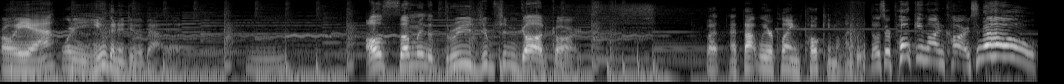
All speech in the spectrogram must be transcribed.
Oh, yeah? What are you gonna do about it? I'll summon the three Egyptian god cards. But I thought we were playing Pokemon. Those are Pokemon cards, no!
